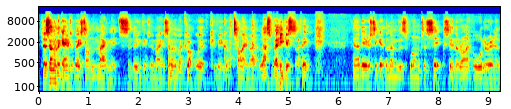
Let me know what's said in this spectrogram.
So some of the games are based on magnets and doing things with magnets. Some of them are clockwork. We've got a timer. Las Vegas, I think. The idea is to get the numbers one to six in the right order in a.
